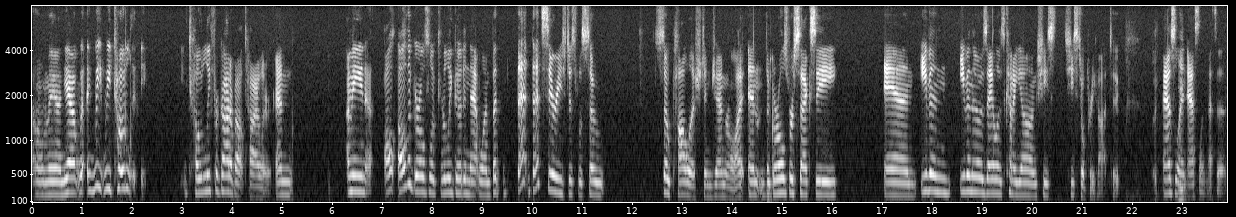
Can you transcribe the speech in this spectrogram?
Oh man, yeah, we, we totally totally forgot about Tylor, and I mean, all all the girls looked really good in that one, but that that series just was so so polished in general, I, and the girls were sexy, and even even though Zayla's kind of young, she's she's still pretty hot too. Azalyn, Azalyn, that's it.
